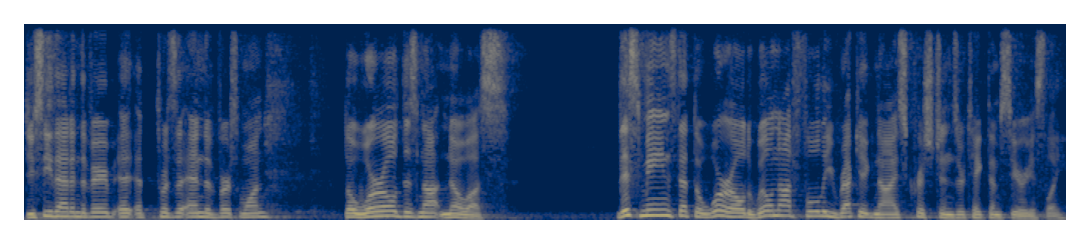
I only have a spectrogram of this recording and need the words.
Do you see that in the very uh, uh towards the end of verse 1? The world does not know us. This means that the world will not fully recognize Christians or take them seriously.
